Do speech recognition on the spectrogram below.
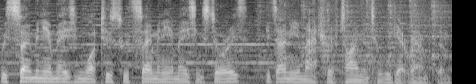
With so many amazing watches with so many amazing stories, it's only a matter of time until we get round to them.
